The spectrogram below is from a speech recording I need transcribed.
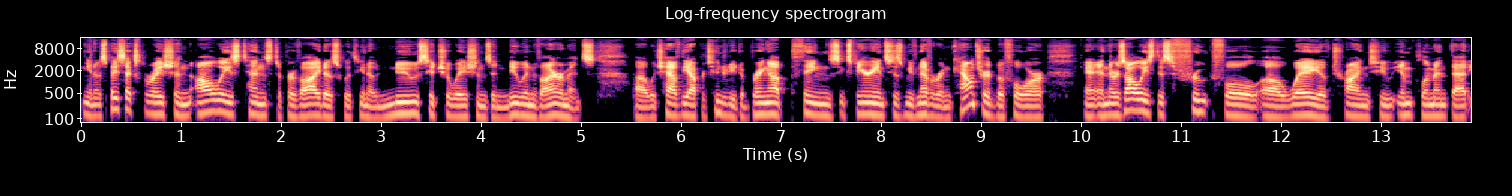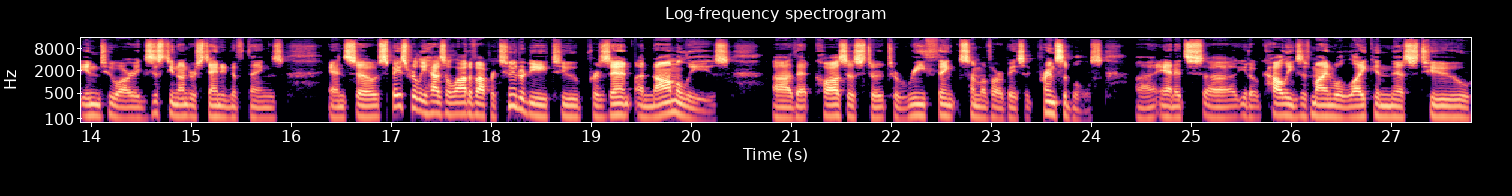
you know space exploration always tends to provide us with you know new situations and new environments, uh, which have the opportunity to bring up things, experiences we've never encountered before. And, and there's always this fruitful uh, way of trying to implement that into our existing understanding of things. And so space really has a lot of opportunity to present anomalies uh, that cause us to, to rethink some of our basic principles. Uh, and it's, uh, you know, colleagues of mine will liken this to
